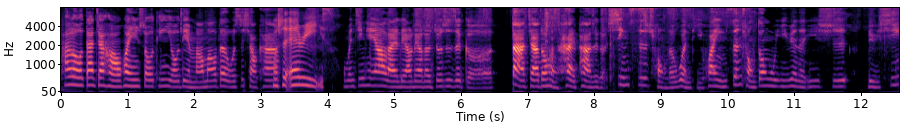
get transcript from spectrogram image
Hello，大家好，欢迎收听有点毛毛的，我是小康，我是 Aries，我们今天要来聊聊的就是这个。大家都很害怕这个新丝虫的问题，欢迎生宠动物医院的医师吕欣。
